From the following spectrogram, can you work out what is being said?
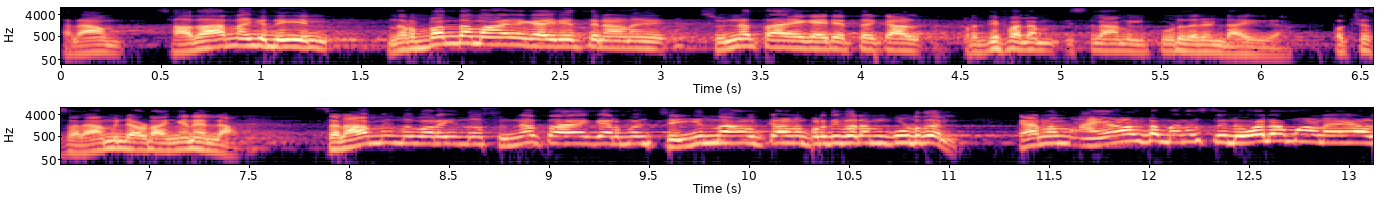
സലാം സാധാരണഗതിയിൽ നിർബന്ധമായ കാര്യത്തിനാണ് സുന്നത്തായ കാര്യത്തെക്കാൾ പ്രതിഫലം ഇസ്ലാമിൽ കൂടുതൽ ഉണ്ടാകുക പക്ഷെ സലാമിന്റെ അവിടെ അങ്ങനെയല്ല. സലാം എന്ന് പറയുന്ന സുന്നത്തായ കർമ്മം ചെയ്യുന്ന ആൾക്കാണ് പ്രതിഫലം കൂടുതൽ. കാരണം അയാളുടെ മനസ്സ് ലോലമാണ് അയാൾ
